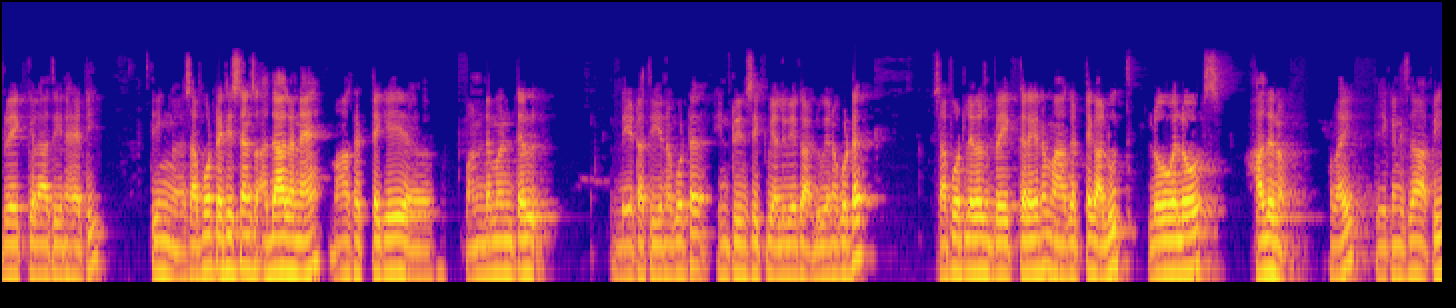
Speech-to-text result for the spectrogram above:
බ්‍රේක් කලා තියෙන හැටි. තිං සපෝට් ටිසන්ස් අදාල නෑ. මාකට් එක ෆන්ඩමෙන්ටල් ඩේට තියෙනකොට ඉන්ට්‍රීන්සික් වැලිුව එක අඩුවෙනකොට සපෝට් ලෙවල් බ්‍රේක් කරගෙන මාකට් එක අලුත් ලෝවලෝටස් හදනවා. රයි ඒක නිසා අපි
